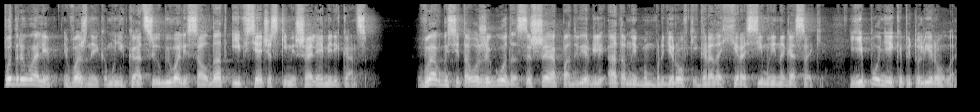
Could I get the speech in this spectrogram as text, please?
подрывали важные коммуникации, убивали солдат и всячески мешали американцам. В августе того же года США подвергли атомной бомбардировке города Хиросима и Нагасаки. Япония капитулировала,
